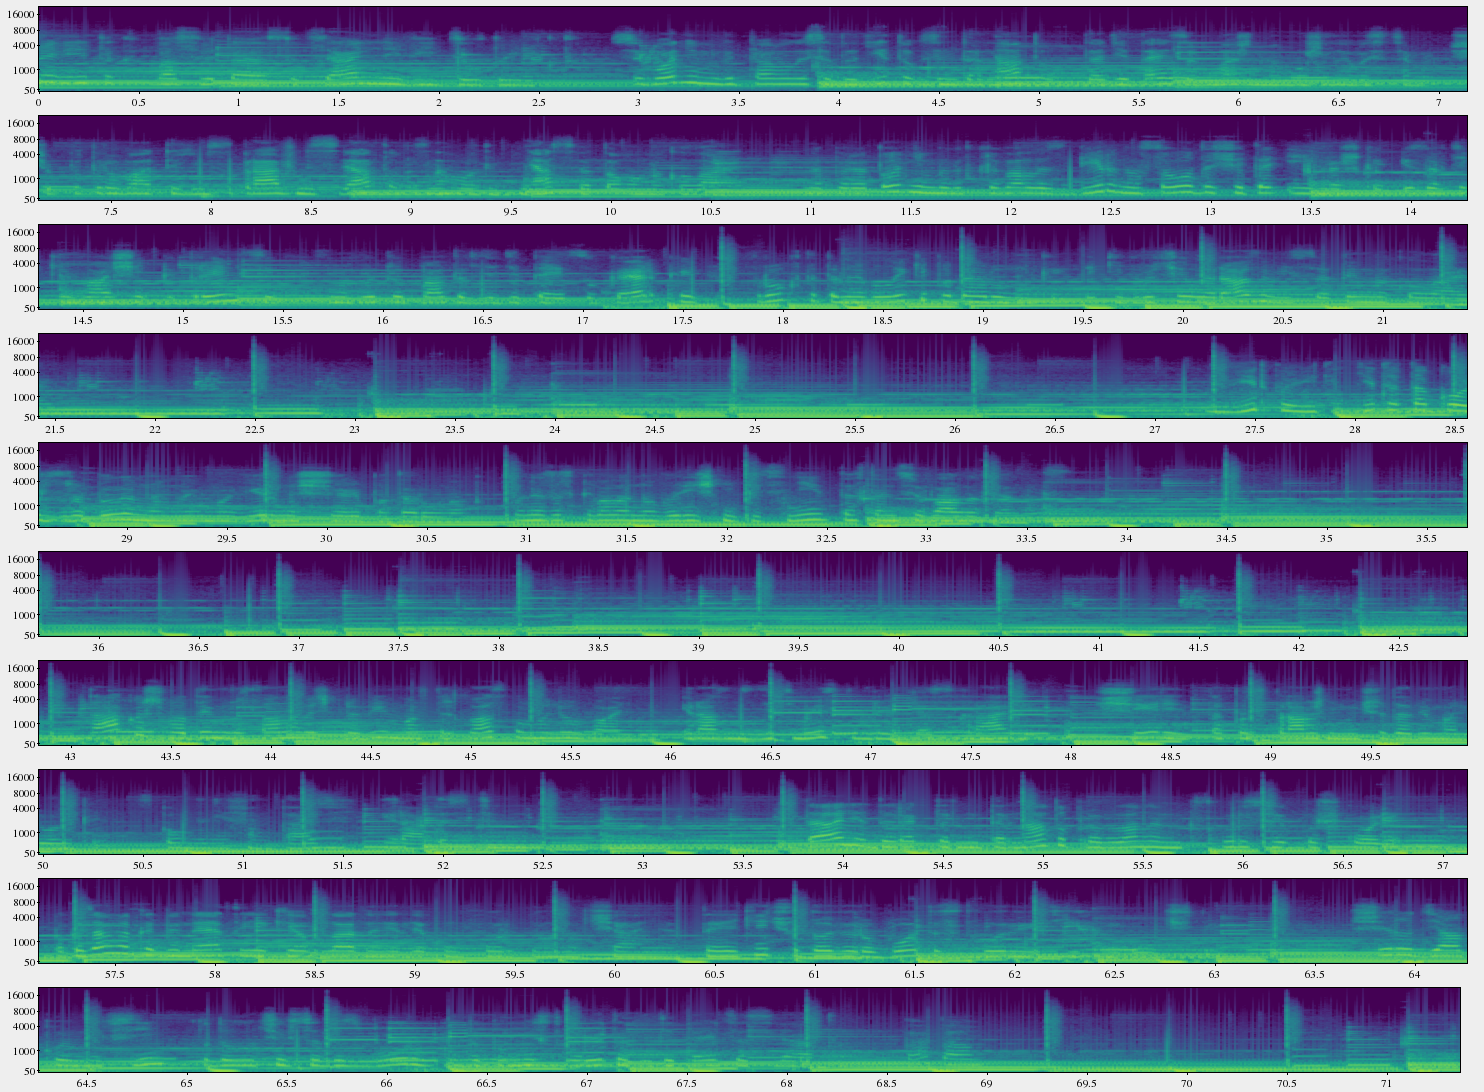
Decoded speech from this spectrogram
привітик! Вас вітає соціальний відділ ДУІКТ. Сьогодні ми відправилися до діток з інтернату та дітей з обмеженими можливостями, щоб подарувати їм справжнє свято з нагоди Дня Святого Миколая. Напередодні ми відкривали збір на солодощі та іграшки, і завдяки вашій підтримці змогли придбати для дітей цукерки, фрукти та невеликі подарунки, які вручили разом із Святим Миколаєм. Відповідь діти також зробили нам неймовірно щирий подарунок. Вони заспівали новорічні пісні та станцювали для нас. Також Вадим Русланович провів майстер-клас по малюванню і разом з дітьми створив яскраві, щирі та по-справжньому чудові малюнки, сповнені фантазії. Далі директор інтернату провела нам екскурсію по школі, показала кабінети, які обладнані для комфортного навчання, та які чудові роботи створюють їхні учні. Щиро дякуємо всім, хто долучився до збору і допоміг створити для дітей це свято. Па-па!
